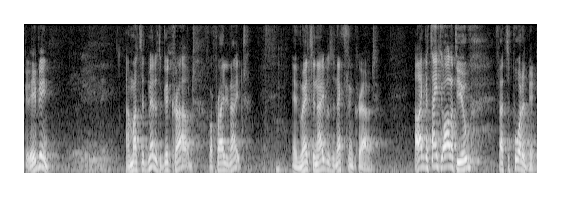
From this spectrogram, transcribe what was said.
Good evening. I must admit, it's a good crowd for Friday night. And Wednesday night was an excellent crowd. I'd like to thank all of you that supported me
